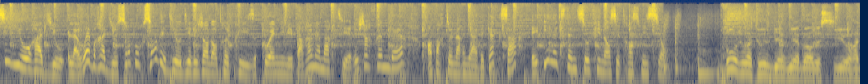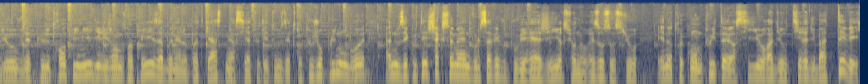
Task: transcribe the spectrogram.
CEO Radio, la web radio 100% dédiée aux dirigeants d'entreprise, co-animée par Alain Marty et Richard Fremder, en partenariat avec AXA et Inextenso Finance et Transmission. Bonjour à tous, bienvenue à bord de CEO Radio. Vous êtes plus de 38 000 dirigeants d'entreprise abonnés à nos podcasts. Merci à toutes et tous d'être toujours plus nombreux à nous écouter chaque semaine. Vous le savez, vous pouvez réagir sur nos réseaux sociaux et notre compte Twitter CEO Radio-du-bas TV.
